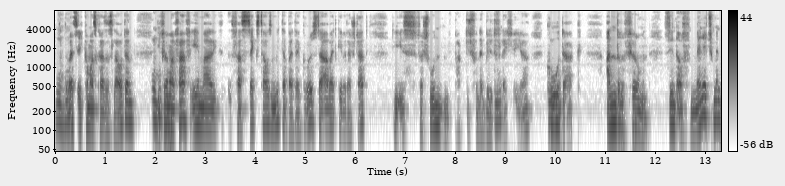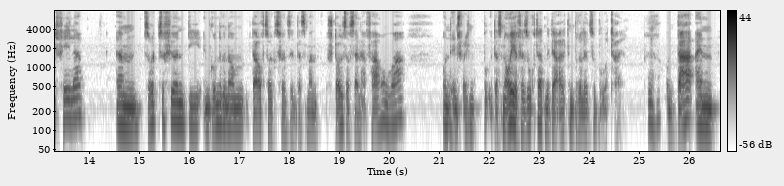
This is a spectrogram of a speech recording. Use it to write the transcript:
Mhm. Du weißt ja, ich komme aus Kaiserslautern. Mhm. Die Firma Pfaff, ehemalig fast 6000 Mitarbeiter, größter Arbeitgeber der Stadt, die ist verschwunden praktisch von der Bildfläche. Mhm. Ja, Kodak, andere Firmen sind auf Managementfehler ähm, zurückzuführen, die im Grunde genommen darauf zurückzuführen sind, dass man stolz auf seine Erfahrung war und entsprechend das Neue versucht hat, mit der alten Brille zu beurteilen. Mhm. Und da einen,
